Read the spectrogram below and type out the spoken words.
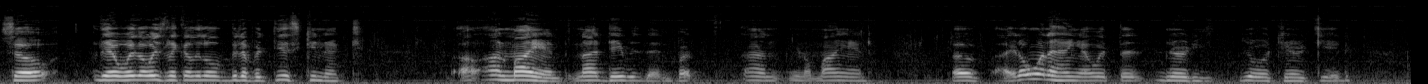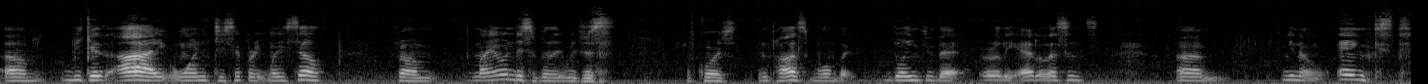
so there was always like a little bit of a disconnect uh, on my end, not David's end, but on you know my end. Of I don't want to hang out with the nerdy wheelchair kid, um, because I wanted to separate myself from my own disability, which is, of course, impossible. But going through that early adolescence, um, you know, angst,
